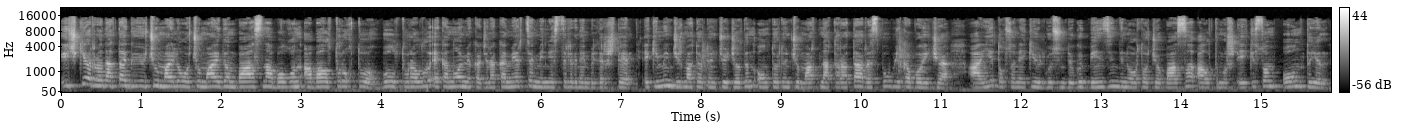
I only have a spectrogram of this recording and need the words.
ички рынокто күйүүчү майлоочу майдын баасына болгон абал туруктуу бул тууралуу экономика жана коммерция министрлигинен билдиришти. Эки миң жыйырма төртүнчү жылдын он төртүнчү мартына карата республика боюнча аи токсон эки үлгүсүндөгү бензиндин орточо баасы алтымыш эки сом он тыйын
